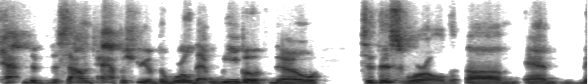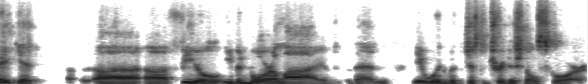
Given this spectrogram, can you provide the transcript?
ta- the the sound tapestry of the world that we both know to this world um, and make it uh, uh, feel even more alive than it would with just a traditional score.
